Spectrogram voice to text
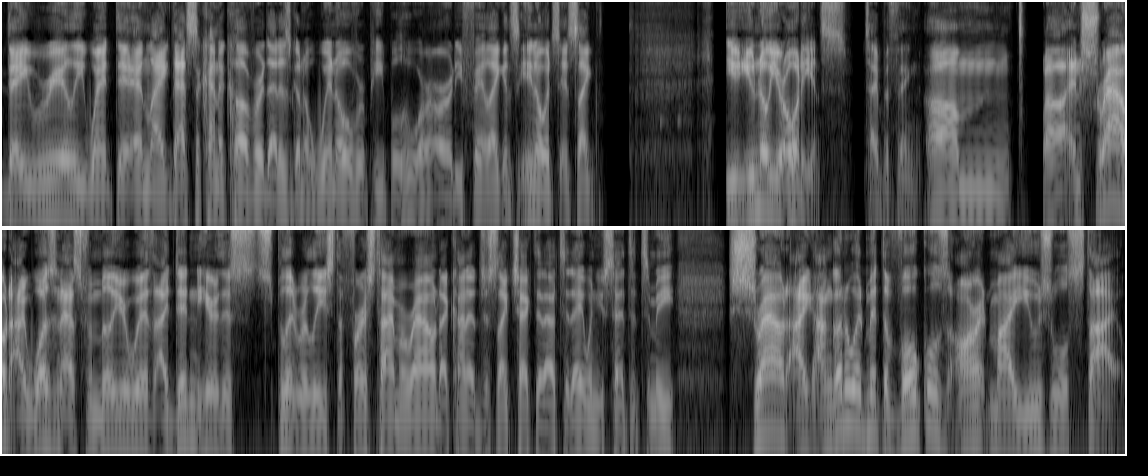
they really went there and like that's the kind of cover that is gonna win over people who are already fa- like it's you know it's it's like you you know your audience type of thing. Um uh, and Shroud, I wasn't as familiar with. I didn't hear this split release the first time around. I kind of just like checked it out today when you sent it to me. Shroud, I, I'm going to admit the vocals aren't my usual style,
